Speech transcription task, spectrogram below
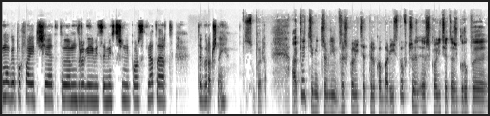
mogę pochwalić się tytułem drugiej wicemistrzyni Polski Latte Art tegorocznej. Super. Ale powiedzcie mi, czyli wy szkolicie tylko baristów, czy szkolicie też grupy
